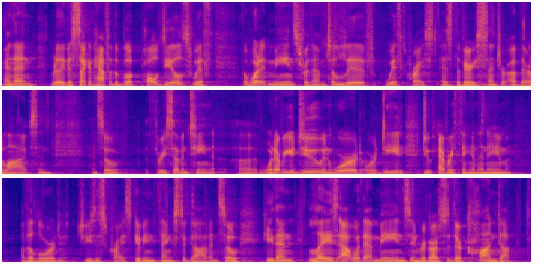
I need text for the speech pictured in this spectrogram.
And then, really, the second half of the book, Paul deals with what it means for them to live with Christ as the very center of their lives. And, and so, 317, uh, whatever you do in word or deed, do everything in the name of the Lord Jesus Christ, giving thanks to God. And so he then lays out what that means in regards to their conduct,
